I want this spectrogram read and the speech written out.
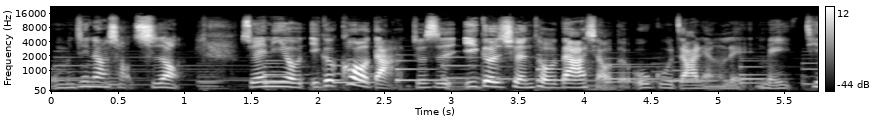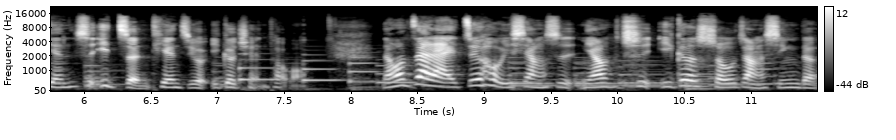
我们尽量少吃哦。所以你有一个扣打，就是一个拳头大小的五谷杂粮类，每天是一整天只有一个拳头哦。然后再来最后一项是你要吃一个手掌心的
